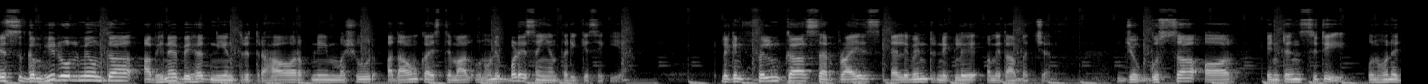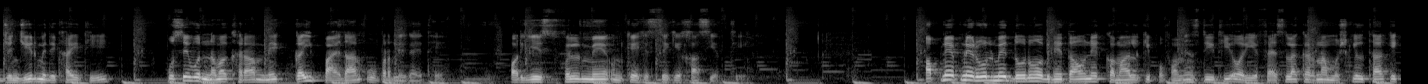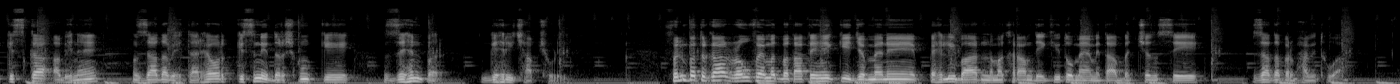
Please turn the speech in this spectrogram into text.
इस गंभीर रोल में उनका अभिनय बेहद नियंत्रित रहा और अपनी मशहूर अदाओं का इस्तेमाल उन्होंने बड़े संयम तरीके से किया। लेकिन फ़िल्म का सरप्राइज़ एलिमेंट निकले अमिताभ बच्चन, जो गुस्सा और इंटेंसिटी उन्होंने जंजीर में दिखाई थी, उसे वो नमक हराम में कई पायदान ऊपर ले गए थे। और ये इस फ़िल्म में उनके हिस्से की खासियत थी। अपने अपने रोल में दोनों अभिनेताओं ने कमाल की परफॉर्मेंस दी थी और ये फैसला करना मुश्किल था कि किसका अभिनय ज़्यादा बेहतर है और किसने दर्शकों के जहन पर गहरी छाप छोड़ी। फ़िल्म पत्रकार रऊफ अहमद बताते हैं कि जब मैंने पहली बार नमक हराम देखी तो मैं अमिताभ बच्चन से ज़्यादा प्रभावित हुआ।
